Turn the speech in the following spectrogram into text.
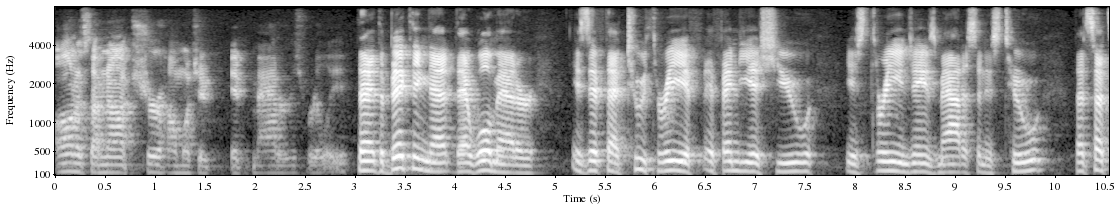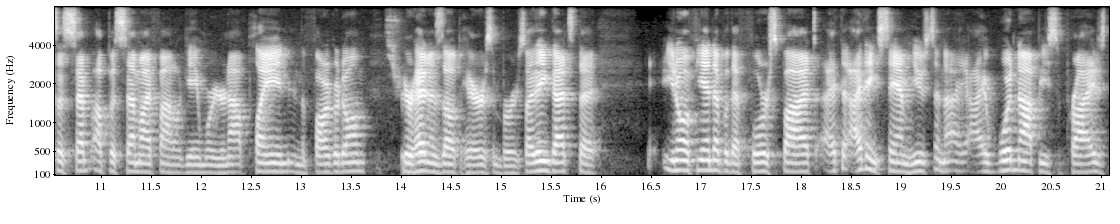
honest, I'm not sure how much it, it matters really. The the big thing that that will matter is if that two three, if if NDSU is three and James Madison is two, that sets a us up a semifinal game where you're not playing in the Fargo Dome. You're heading us out to Harrisonburg. So I think that's the you know, if you end up with that four spot, I, th- I think Sam Houston, I, I would not be surprised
